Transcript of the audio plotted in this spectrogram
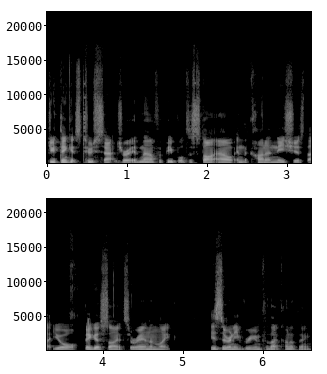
do you think it's too saturated now for people to start out in the kind of niches that your bigger sites are in? And like is there any room for that kind of thing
